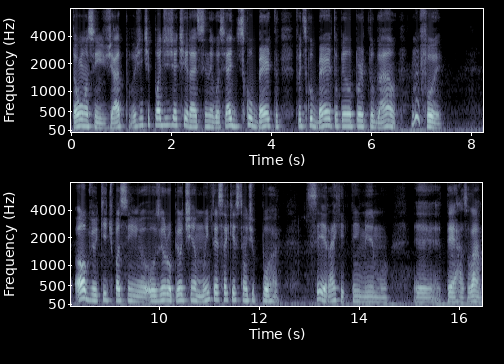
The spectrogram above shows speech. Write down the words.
Então, assim, já a gente pode já tirar esse negócio. Ah, descoberto, foi descoberto pelo Portugal. Não foi. Óbvio que, tipo assim, os europeus tinham muito essa questão de, porra, será que tem mesmo é, terras lá?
